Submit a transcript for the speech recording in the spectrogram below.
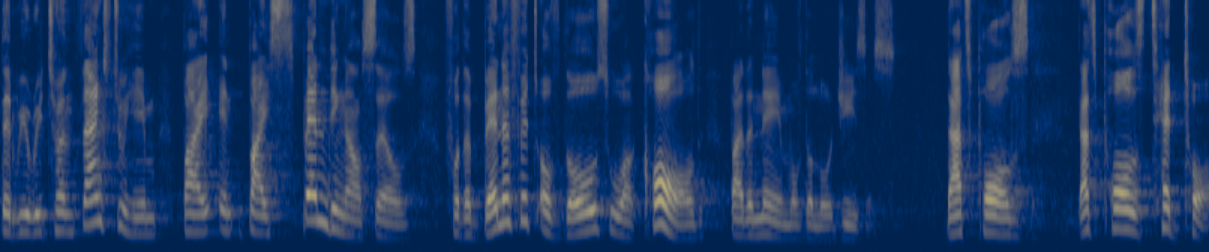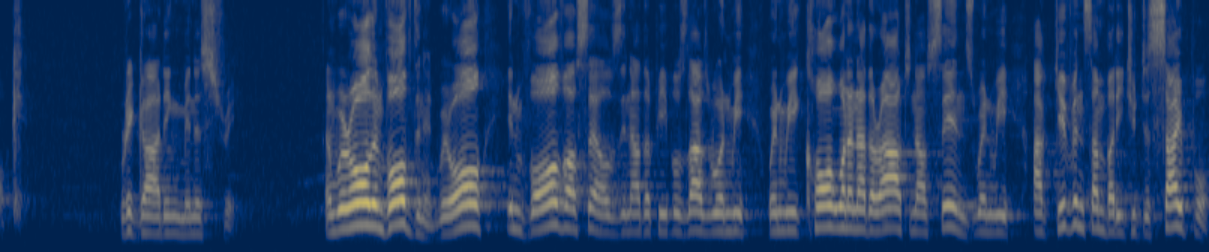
that we return thanks to Him by, by spending ourselves for the benefit of those who are called by the name of the Lord Jesus. That's Paul's, that's Paul's TED talk regarding ministry. And we're all involved in it. We all involve ourselves in other people's lives when we, when we call one another out in our sins, when we are given somebody to disciple,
